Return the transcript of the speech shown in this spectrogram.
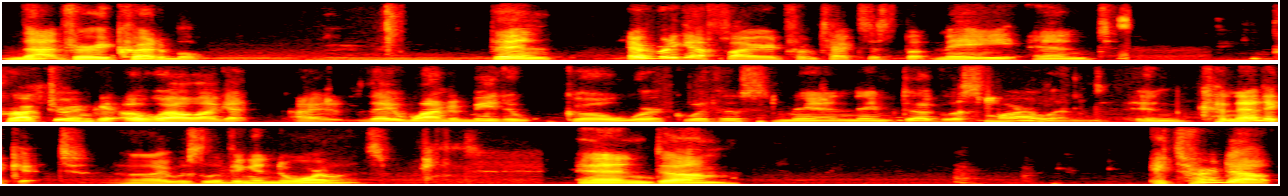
not very credible. Then everybody got fired from Texas but me and Procter and oh well I got I they wanted me to go work with this man named Douglas Marland in Connecticut. Uh, I was living in New Orleans, and um, it turned out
